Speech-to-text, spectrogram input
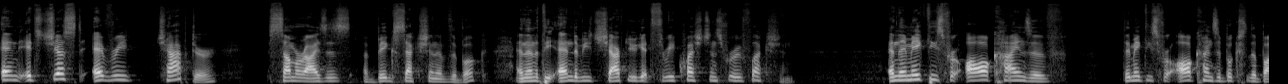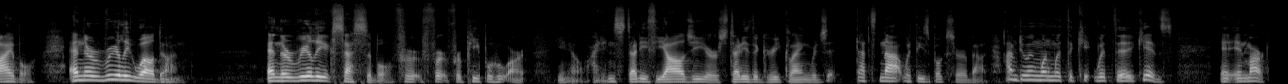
And it's just every chapter summarizes a big section of the book. And then at the end of each chapter, you get three questions for reflection. And they make these for all kinds of they make these for all kinds of books of the Bible. And they're really well done. And they're really accessible for, for, for people who aren't, you know, I didn't study theology or study the Greek language. That's not what these books are about. I'm doing one with the, ki- with the kids in, in Mark.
